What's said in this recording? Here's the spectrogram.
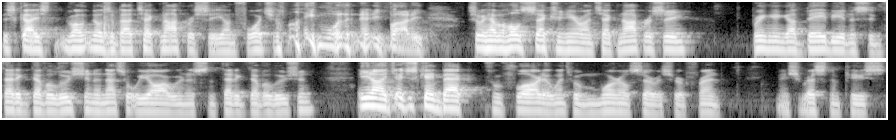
This guy knows about technocracy, unfortunately, more than anybody. So we have a whole section here on technocracy, bringing up baby in a synthetic devolution, and that's what we are. We're in a synthetic devolution. You know, I, I just came back from Florida, went to a memorial service for a friend. May she rest in peace.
